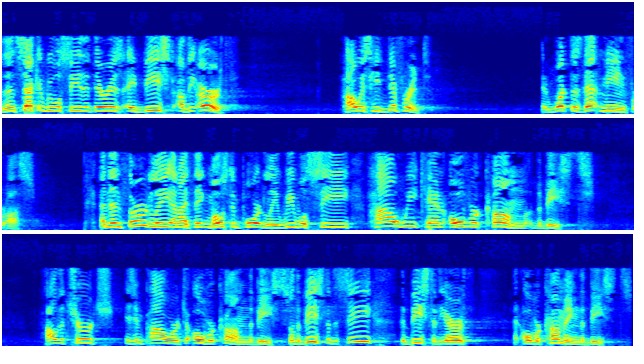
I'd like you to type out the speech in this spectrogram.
And then second, we will see that there is a beast of the earth. How is he different? And what does that mean for us? And then thirdly, and I think most importantly, we will see how we can overcome the beasts. How the church is empowered to overcome the beasts. So the beast of the sea, the beast of the earth, and overcoming the beasts.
